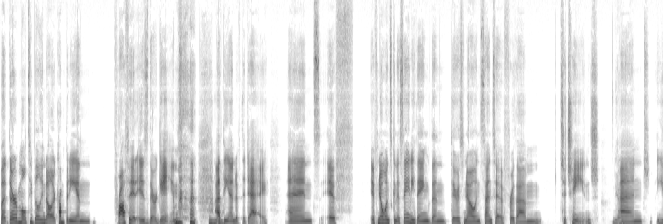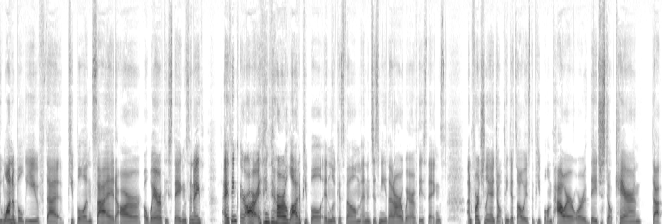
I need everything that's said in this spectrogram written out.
but they're a multi-billion dollar company and profit is their game mm-hmm. at the end of the day. And if if no one's going to say anything, then there's no incentive for them to change. Yeah. And you want to believe that people inside are aware of these things. And I I think there are. I think there are a lot of people in Lucasfilm and in Disney that are aware of these things. Unfortunately, I don't think it's always the people in power or they just don't care and that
